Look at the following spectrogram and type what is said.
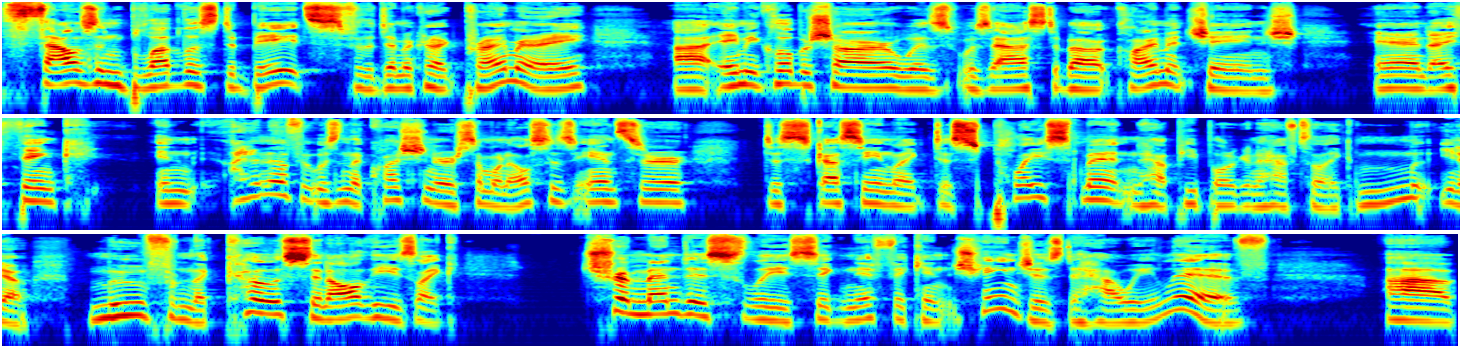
thousand bloodless debates for the Democratic primary, uh, Amy Klobuchar was was asked about climate change, and I think in I don't know if it was in the question or someone else's answer discussing like displacement and how people are going to have to like mo- you know move from the coast and all these like tremendously significant changes to how we live. Uh,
